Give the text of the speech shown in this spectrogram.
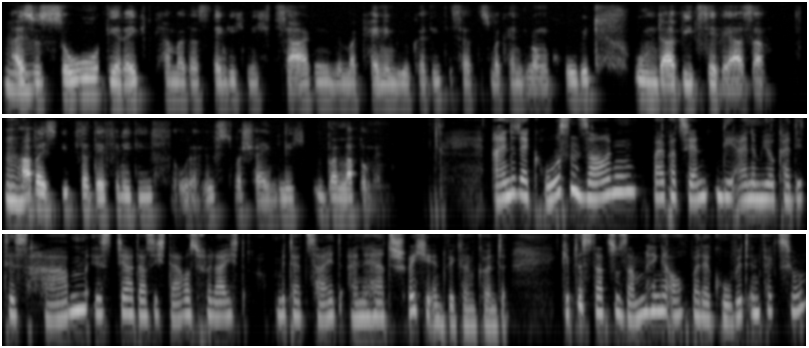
Mhm. Also so direkt kann man das, denke ich, nicht sagen, wenn man keine Myokarditis hat, dass man kein Long-Covid und uh, vice versa. Mhm. Aber es gibt da definitiv oder höchstwahrscheinlich Überlappungen. Eine der großen Sorgen bei Patienten, die eine Myokarditis haben, ist ja, dass sich daraus vielleicht mit der Zeit eine Herzschwäche entwickeln könnte. Gibt es da Zusammenhänge auch bei der Covid-Infektion?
